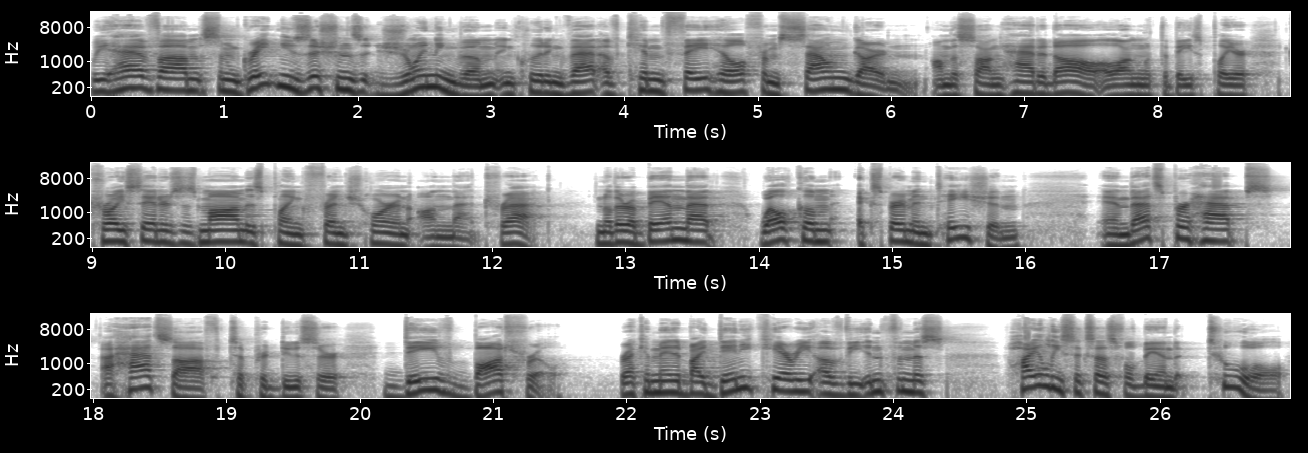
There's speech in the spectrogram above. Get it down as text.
We have um, some great musicians joining them, including that of Kim Thayil from Soundgarden on the song Had It All, along with the bass player Troy Sanders' mom is playing French horn on that track. You know, they're a band that welcome experimentation, and that's perhaps a hats off to producer Dave Bottrill, recommended by Danny Carey of the infamous highly successful band Tool,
